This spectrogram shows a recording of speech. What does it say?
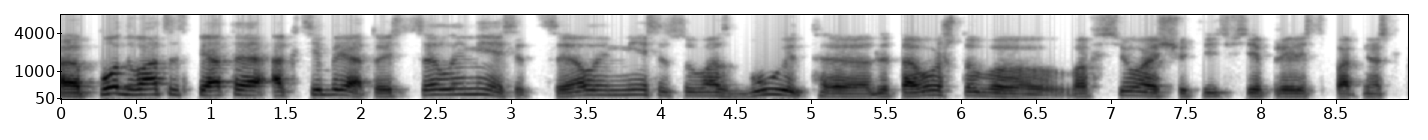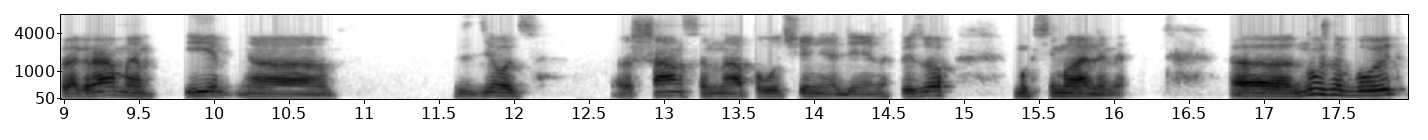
Э, по 25 октября, то есть целый месяц. Целый месяц у вас будет э, для того, чтобы вовсю ощутить все прелести партнерской программы и э, сделать шансы на получение денежных призов максимальными. Нужно будет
